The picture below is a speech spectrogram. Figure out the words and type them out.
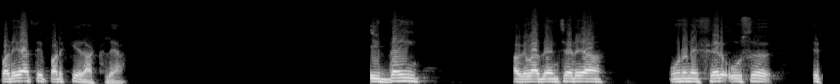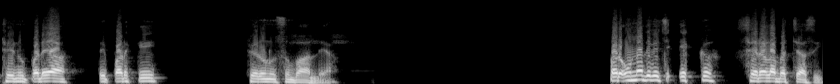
ਪੜਿਆ ਤੇ ਪੜ ਕੇ ਰੱਖ ਲਿਆ। ਇਦਾਂ ਹੀ ਅਗਲਾ ਦਿਨ ਚੜਿਆ ਉਹਨਾਂ ਨੇ ਫਿਰ ਉਸ ਚਿੱਠੇ ਨੂੰ ਪੜਿਆ ਤੇ ਪੜ ਕੇ ਫਿਰ ਉਹਨੂੰ ਸੰਭਾਲ ਲਿਆ। ਪਰ ਉਹਨਾਂ ਦੇ ਵਿੱਚ ਇੱਕ ਸਿਰ ਵਾਲਾ ਬੱਚਾ ਸੀ।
